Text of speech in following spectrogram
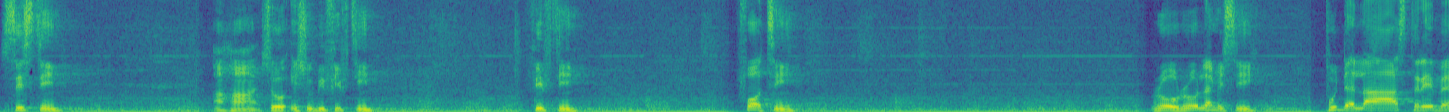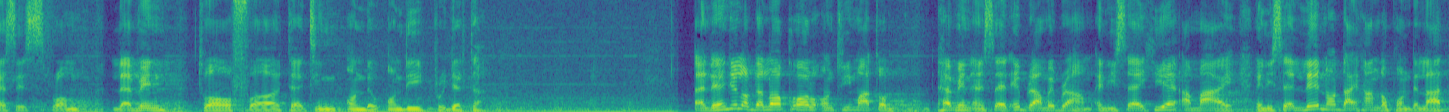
16. Uh-huh. So it should be 15. 15. 14. Row, row, Let me see. Put the last three verses from 11, 12, uh, 13 on the on the projector. And the angel of the Lord called unto him out of heaven and said, Abraham, Abraham. And he said, Here am I. And he said, Lay not thy hand upon the lad,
